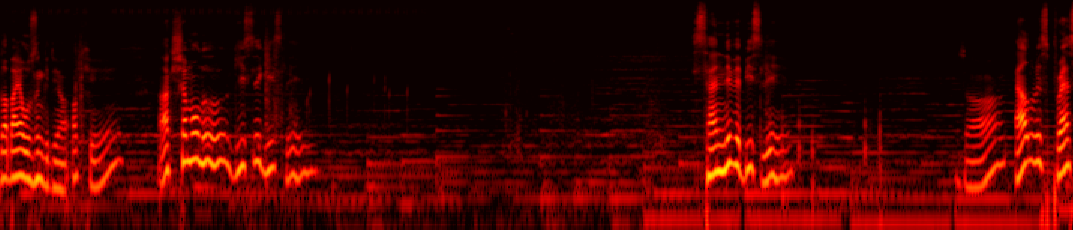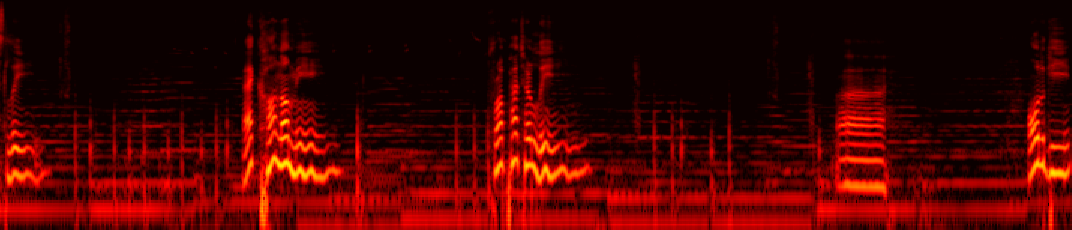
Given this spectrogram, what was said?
Bu da bayağı uzun gidiyor. Okey. Akşam olur gizli gizli. Senli ve bizli. So, Elvis Presley. Economy. Properly. Ee, orgi.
